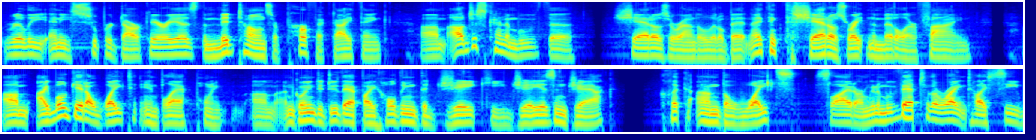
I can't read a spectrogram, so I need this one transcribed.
really any super dark areas. The midtones are perfect, I think. Um, I'll just kind of move the shadows around a little bit. And I think the shadows right in the middle are fine. Um, I will get a white and black point. Um, I'm going to do that by holding the J key. J is in Jack. Click on the whites slider. I'm going to move that to the right until I see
